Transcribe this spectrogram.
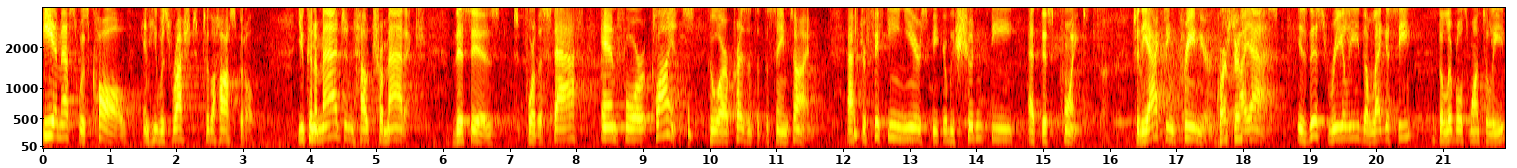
EMS was called and he was rushed to the hospital. You can imagine how traumatic this is for the staff and for clients who are present at the same time. After 15 years, Speaker, we shouldn't be at this point. To the acting premier, Question? I ask, is this really the legacy the Liberals want to leave?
